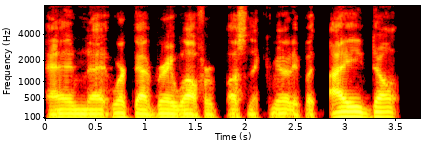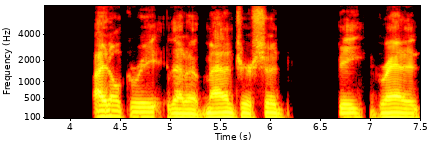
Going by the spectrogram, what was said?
and it worked out very well for us in the community. But I don't, I don't agree that a manager should be granted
